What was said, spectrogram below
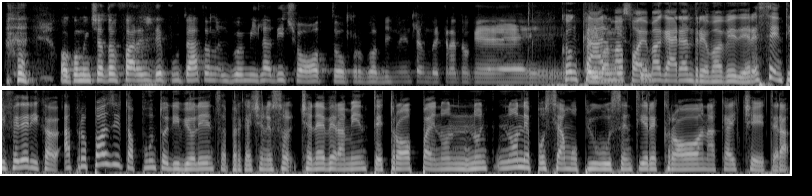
ho cominciato a fare il deputato nel 2018, probabilmente è un decreto che... Con calma poi magari andremo a vedere. Senti Federica, a proposito appunto di violenza, perché ce, ne so, ce n'è veramente troppa e non, non, non ne possiamo più sentire cronaca, eccetera.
